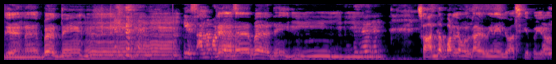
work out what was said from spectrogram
கணபதி. பாட்டு கணபதி. ஸோ அந்த பாடல உங்களுக்காக வீணையில் வாசிக்க போகிறான்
